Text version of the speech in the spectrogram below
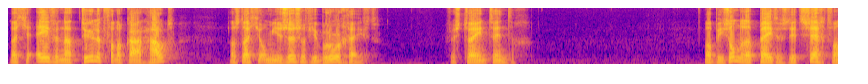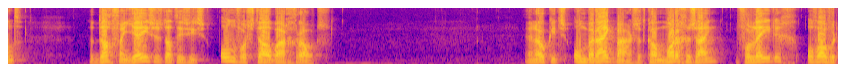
Dat je even natuurlijk van elkaar houdt als dat je om je zus of je broer geeft. Vers 22. Wat bijzonder dat Petrus dit zegt, want de dag van Jezus, dat is iets onvoorstelbaar groots. En ook iets onbereikbaars. Het kan morgen zijn, volledig of over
